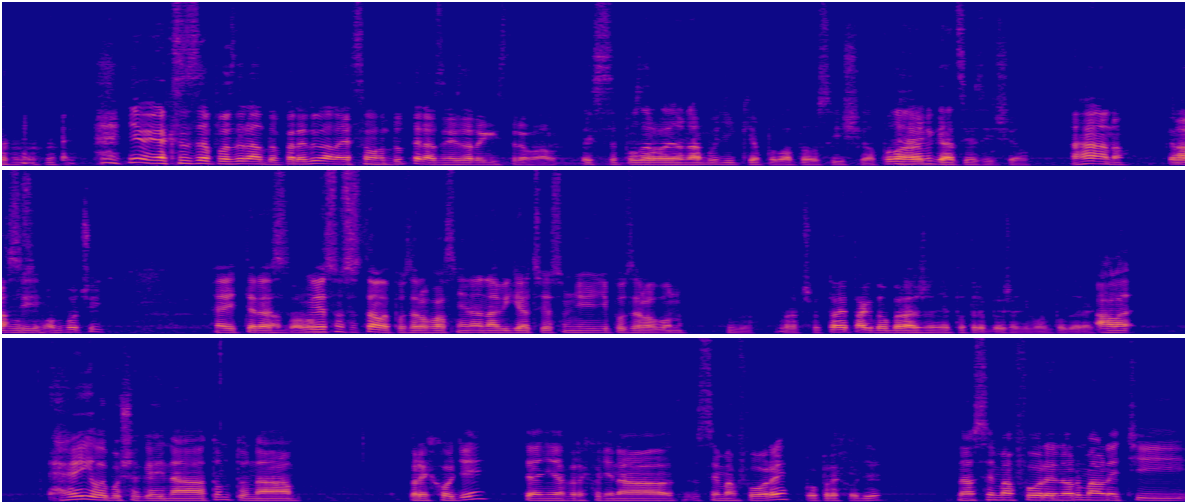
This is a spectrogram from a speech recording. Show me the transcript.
Neviem, jak som sa pozeral dopredu, ale ja som ho doteraz nezaregistroval. Tak si sa pozerali na budíky a podľa toho si išiel. Podľa Hej. navigácie si išiel. Aha, áno. Teraz asi. musím odbočiť. Hej, teraz, ja som sa stále pozeral vlastne na navigáciu, ja som ne, nepozeral von. No, na čo? To je tak dobrá, že nepotrebuješ ani von pozerať. Ale hej, lebo však aj na tomto, na prechode, teda nie na prechode, na semafore, Po prechode? Na semafore normálne ti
